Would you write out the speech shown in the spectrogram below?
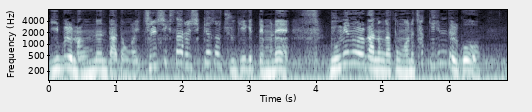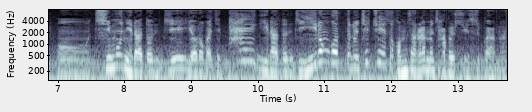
입을 막는다던가, 질식사를 시켜서 죽이기 때문에, 루미놀 반응 같은 거는 찾기 힘들고, 어, 지문이라든지, 여러 가지 타액이라든지, 이런 것들을 채취해서 검사를 하면 잡을 수 있을 거야, 아마.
